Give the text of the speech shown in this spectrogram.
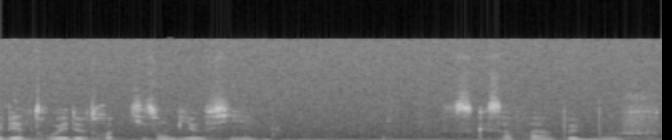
Bien de trouver deux trois petits zombies aussi. Parce que ça ferait un peu de bouffe.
